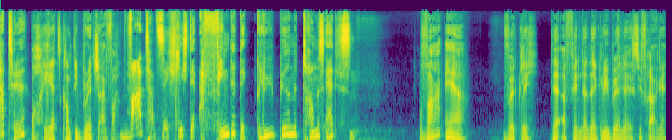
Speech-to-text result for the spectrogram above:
hatte, Boah, jetzt kommt die Bridge einfach. war tatsächlich der Erfinder der Glühbirne Thomas Edison. War er wirklich der Erfinder der Glühbirne, ist die Frage.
